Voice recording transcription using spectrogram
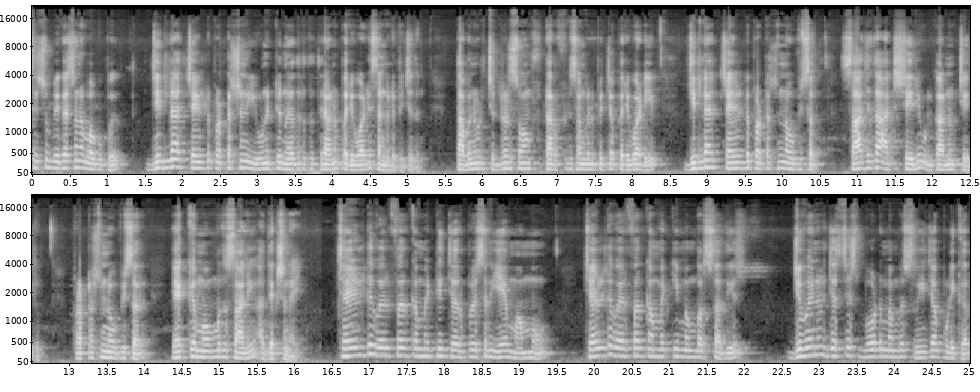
ശിശു വികസന വകുപ്പ് ജില്ലാ ചൈൽഡ് പ്രൊട്ടക്ഷൻ യൂണിറ്റ് നേതൃത്വത്തിലാണ് പരിപാടി സംഘടിപ്പിച്ചത്. തവനൂർ ചിൽഡ്രൻസ് ഹോം ടർഫിൽ സംഘടിപ്പിച്ച പരിപാടി ജില്ലാ child protection officer Sajida Attassery ഉദ്ഘാടനം ചെയ്തു. Protection officer A K Muhammad Sali അധ്യക്ഷനായി. Child welfare committee chairperson A Mammu child welfare committee member Satheesh juvenile justice board member Sreeja Pulikkar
